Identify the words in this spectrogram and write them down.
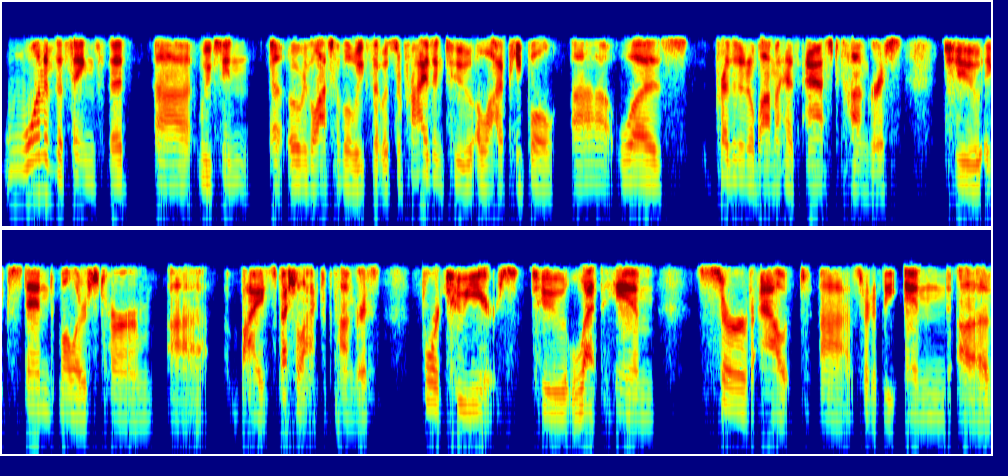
one of the things that uh, we've seen uh, over the last couple of weeks that was surprising to a lot of people uh, was President Obama has asked Congress to extend Mueller's term uh, by special act of Congress for two years to let him serve out uh, sort of the end of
